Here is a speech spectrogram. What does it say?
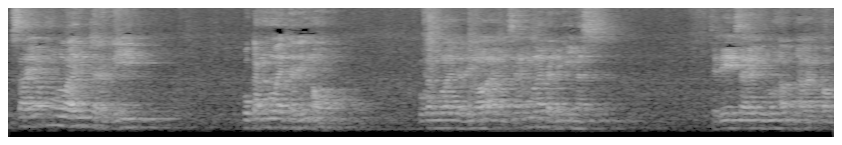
saya mulai dari bukan mulai dari nol, bukan mulai dari nol lagi, saya mulai dari minus. Jadi saya dulu nggak punya laptop,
